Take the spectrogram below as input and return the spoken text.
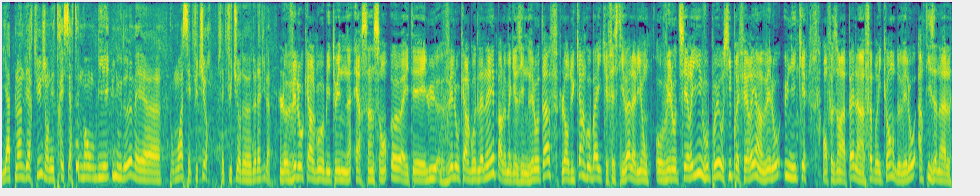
Il y a plein de vertus. J'en ai très certainement oublié une ou deux, mais euh, pour moi, c'est le futur. C'est le futur de, la ville. Le vélo cargo Between R500E a été élu vélo cargo de l'année par le magazine Vélotaf lors du Cargo Bike Festival à Lyon. Au vélo de série, vous pouvez aussi préférer un vélo unique en faisant appel à un fabricant de vélos artisanal.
